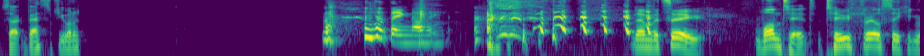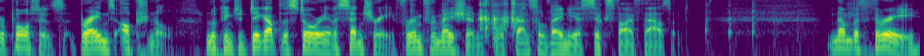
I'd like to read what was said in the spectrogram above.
So, Beth, do you want to nothing, nothing. Number two, wanted two thrill seeking reporters, brains optional, looking to dig up the story of a century for information for Transylvania 65000. Number three,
